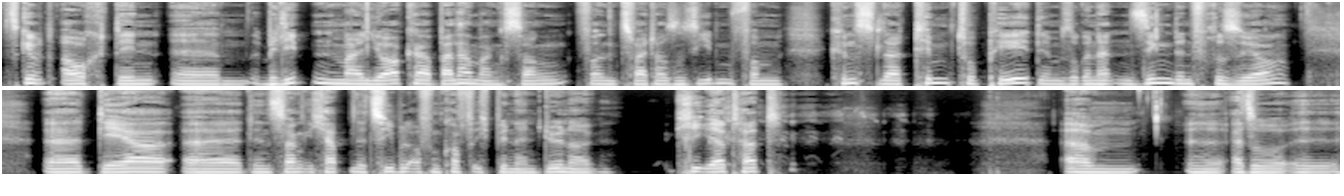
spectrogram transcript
Es gibt auch den ähm, beliebten Mallorca Ballermann-Song von 2007 vom Künstler Tim Topé, dem sogenannten singenden Friseur, äh, der äh, den Song Ich habe eine Zwiebel auf dem Kopf, ich bin ein Döner kreiert hat. ähm, äh, also äh,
